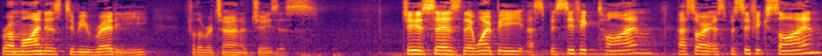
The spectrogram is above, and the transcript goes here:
Reminders to be ready for the return of Jesus. Jesus says there won't be a specific time, uh, sorry, a specific sign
